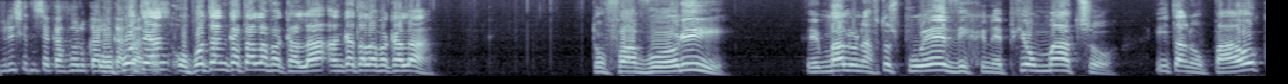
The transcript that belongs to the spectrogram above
βρίσκεται σε καθόλου καλή οπότε, κατάσταση. Αν, οπότε αν κατάλαβα καλά, αν κατάλαβα καλά το φαβορή, ε, μάλλον αυτός που έδειχνε πιο μάτσο ήταν ο ΠΑΟΚ,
